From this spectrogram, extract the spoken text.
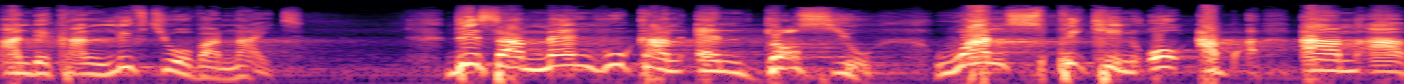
and they can lift you overnight. These are men who can endorse you. One speaking um, uh,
